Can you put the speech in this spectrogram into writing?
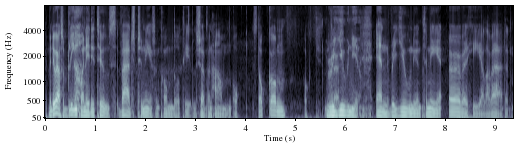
Men det var alltså Blink-182s världsturné som kom då till Köpenhamn och Stockholm. och Reunion. en reunion-turné över hela världen.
